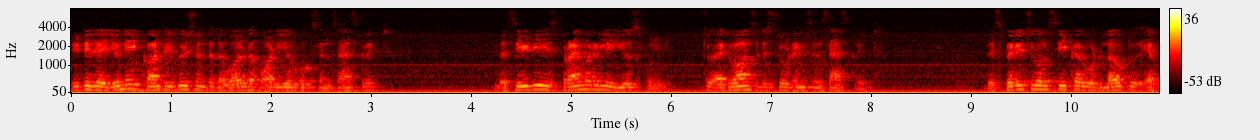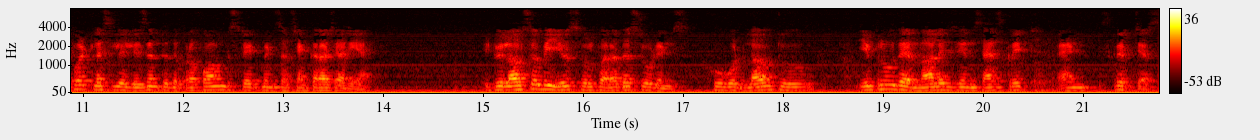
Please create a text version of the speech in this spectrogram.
It is a unique contribution to the world of audiobooks in Sanskrit. The CD is primarily useful to advanced students in Sanskrit. The spiritual seeker would love to effortlessly listen to the profound statements of Shankaracharya. It will also be useful for other students who would love to improve their knowledge in Sanskrit and scriptures.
